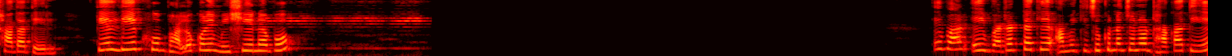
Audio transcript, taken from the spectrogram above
সাদা তেল। তেল দিয়ে খুব ভালো করে মিশিয়ে নেব। এবার এই ব্যাটারটাকে আমি কিছুক্ষণের জন্য ঢাকা দিয়ে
